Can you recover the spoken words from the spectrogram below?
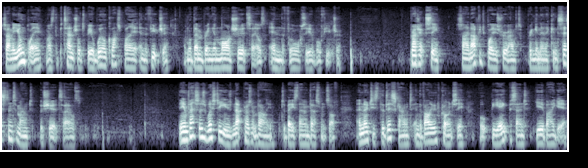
Sign a young player who has the potential to be a world class player in the future and will then bring in large shirt sales in the foreseeable future. Project C Sign average players throughout, bringing in a consistent amount of shirt sales. The investors wish to use net present value to base their investments off, and notice the discount in the value of currency will be 8% year by year.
